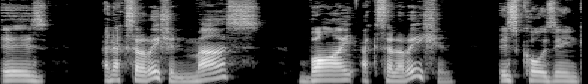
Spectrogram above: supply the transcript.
is an acceleration, mass by acceleration is causing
